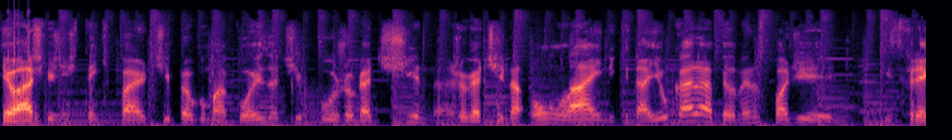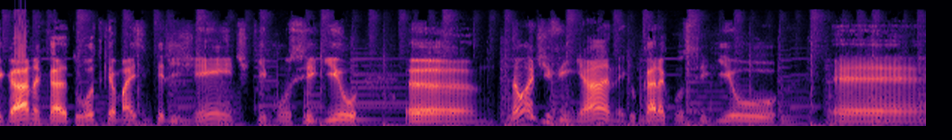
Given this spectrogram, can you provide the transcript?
Eu acho que a gente tem que partir pra alguma coisa tipo jogatina, jogatina online, que daí o cara pelo menos pode esfregar na cara do outro que é mais inteligente, que conseguiu ah, não adivinhar, né? Que o cara conseguiu é,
